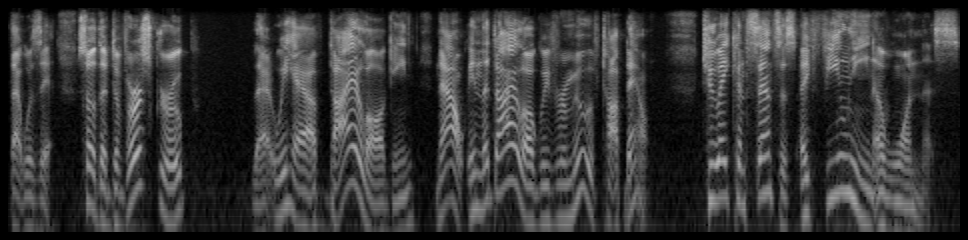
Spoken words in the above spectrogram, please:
that was it. So the diverse group that we have dialoguing now in the dialogue we've removed top down to a consensus, a feeling of oneness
